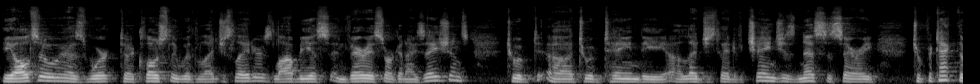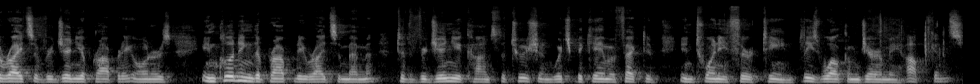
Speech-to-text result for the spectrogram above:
He also has worked uh, closely with legislators, lobbyists, and various organizations to, uh, to obtain the uh, legislative changes necessary to protect the rights of Virginia property owners, including the Property Rights Amendment to the Virginia Constitution, which became effective in 2013. Please welcome Jeremy Hopkins.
